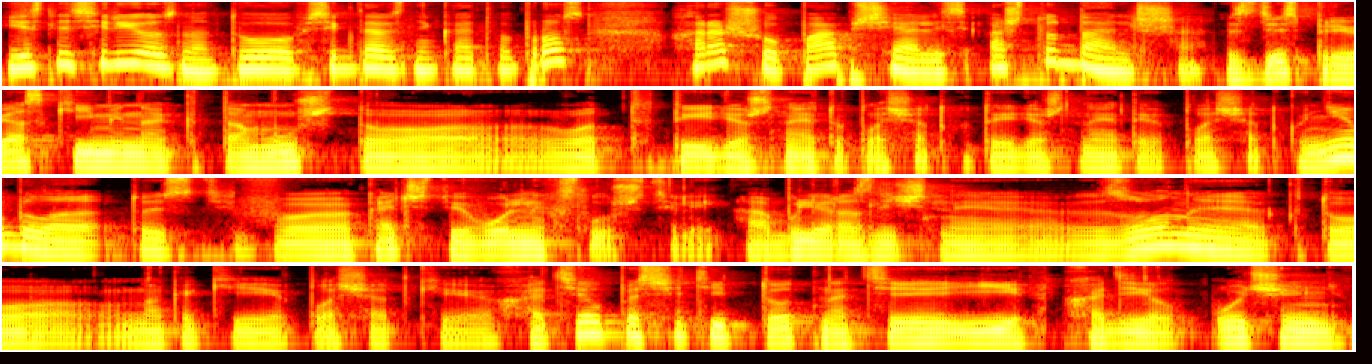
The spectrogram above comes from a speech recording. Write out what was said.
Если серьезно, то всегда всегда возникает вопрос, хорошо, пообщались, а что дальше? Здесь привязки именно к тому, что вот ты идешь на эту площадку, ты идешь на эту площадку не было, то есть в качестве вольных слушателей. А были различные зоны, кто на какие площадки хотел посетить, тот на те и ходил. Очень,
